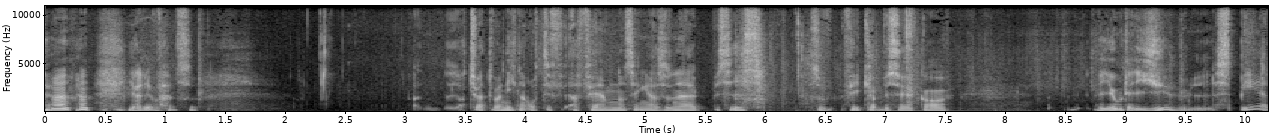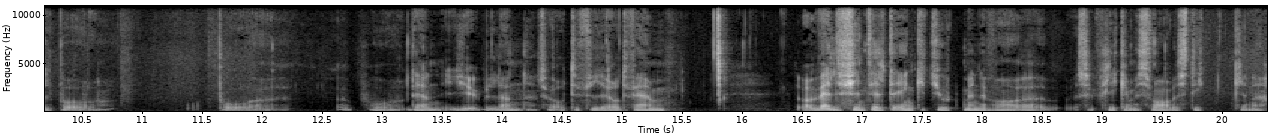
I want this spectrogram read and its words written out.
ja, det var så. Jag tror att det var 1985 någonting, alltså när precis så fick jag besök av vi gjorde julspel på, på, på den julen, 84, 85. Det var väldigt fint, lite enkelt gjort men det var eh, Flickan Flicka med svavelstickorna.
